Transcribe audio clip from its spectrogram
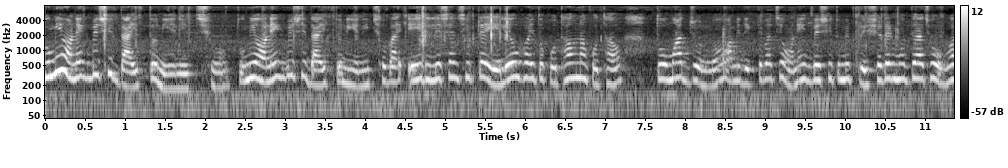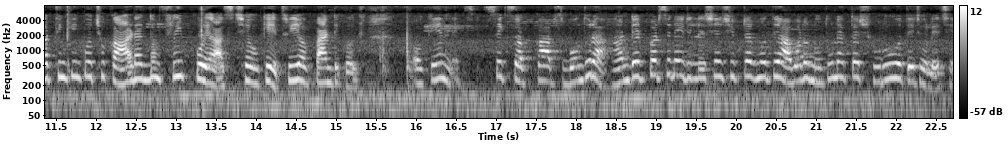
তুমি অনেক বেশি দায়িত্ব নিয়ে নিচ্ছ। তুমি অনেক বেশি দায়িত্ব নিয়ে নিচ্ছ বা এই রিলেশনশিপটা এলেও হয়তো কোথাও না কোথাও তোমার জন্য আমি দেখতে পাচ্ছি অনেক বেশি তুমি প্রেশারের মধ্যে আছো ওভার থিঙ্কিং করছ কার্ড একদম ফ্লিপ করে আসছে okay three of pentacles okay next six of cups বন্ধুরা হান্ড্রেড পার্সেন্ট এই রিলেশনশিপটার মধ্যে আবারও নতুন একটা শুরু হতে চলেছে।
